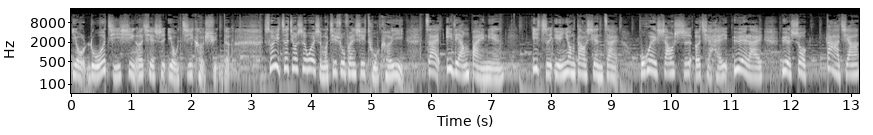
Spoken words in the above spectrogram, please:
有逻辑性，而且是有迹可循的，所以这就是为什么技术分析图可以在一两百年一直沿用到现在，不会消失，而且还越来越受。大家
